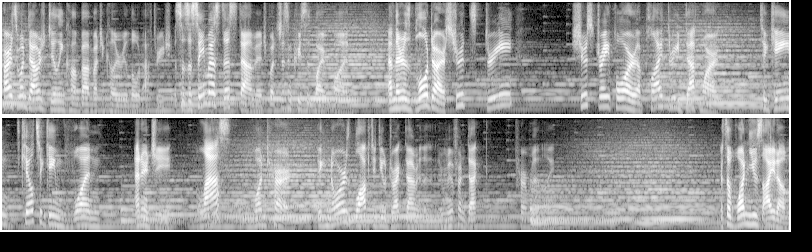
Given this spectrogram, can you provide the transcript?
Cards one damage dealing combat matching color reload after each. So it's the same as this damage, but just increases by one. And there's blow dart. Shoot three. Shoot straight forward. Apply three death mark to gain kill to gain one energy. Last one turn. Ignores block to do direct damage. Remove from deck permanently. It's a one-use item.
